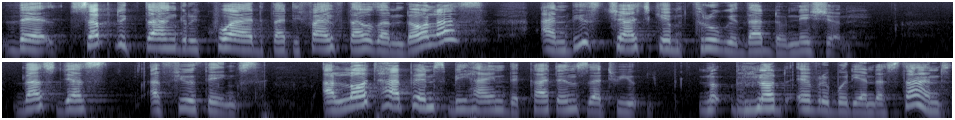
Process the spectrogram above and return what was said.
the septic tank required $35,000, and this church came through with that donation. That's just a few things. A lot happens behind the curtains that we not, not everybody understands,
